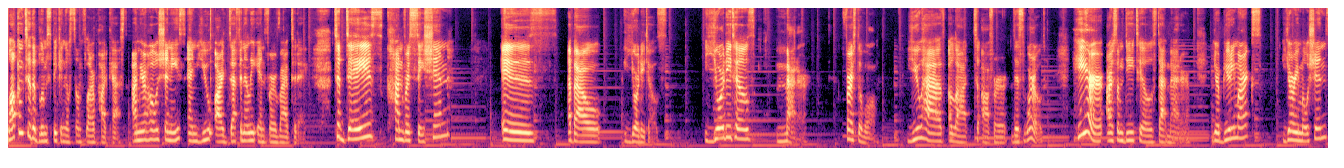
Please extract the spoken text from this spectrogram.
Welcome to the Bloom Speaking of Sunflower podcast. I'm your host, Shanice, and you are definitely in for a vibe today. Today's conversation is about your details. Your details matter. First of all, you have a lot to offer this world. Here are some details that matter your beauty marks, your emotions,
